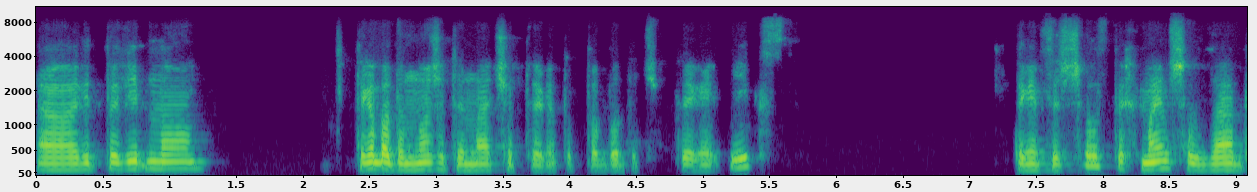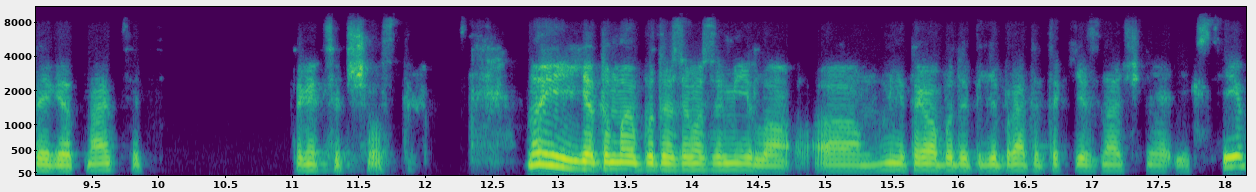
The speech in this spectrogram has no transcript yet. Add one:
Відповідно, треба домножити на 4, тобто буде 4х 36 менше за 19 36. Ну і я думаю, буде зрозуміло, мені треба буде підібрати такі значення х,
